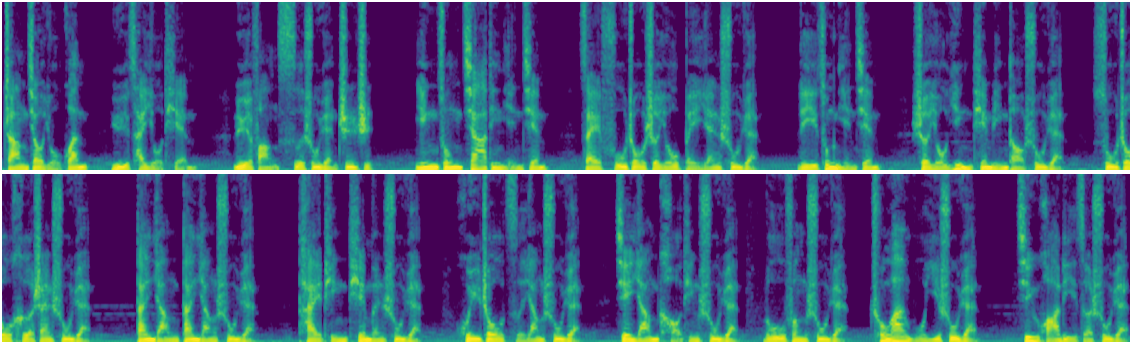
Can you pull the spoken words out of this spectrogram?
掌教有官，育才有田，略仿四书院之制。宁宗嘉定年间，在福州设有北岩书院；理宗年间，设有应天明道书院、苏州鹤山书院、丹阳丹阳书院、太平天文书院、徽州紫阳书院、建阳考亭书院、卢峰书院。崇安武夷书院、金华丽泽书院、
